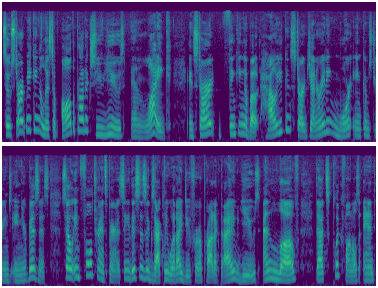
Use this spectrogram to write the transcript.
So, start making a list of all the products you use and like and start thinking about how you can start generating more income streams in your business. So, in full transparency, this is exactly what I do for a product I use and love. That's ClickFunnels. And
